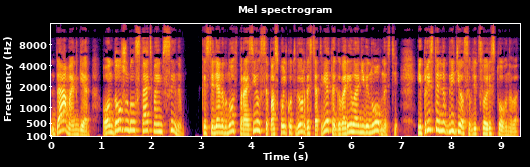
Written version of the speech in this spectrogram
«Да, Менгер, он должен был стать моим сыном. Костелян вновь поразился, поскольку твердость ответа говорила о невиновности, и пристально вгляделся в лицо арестованного.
